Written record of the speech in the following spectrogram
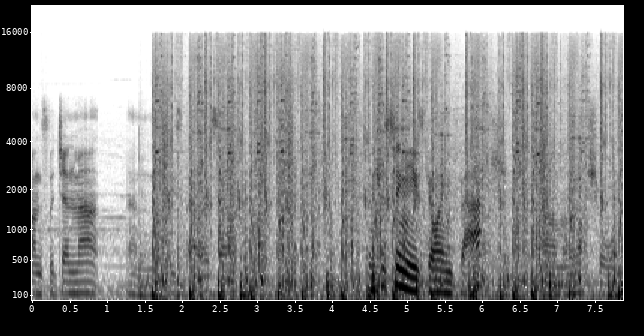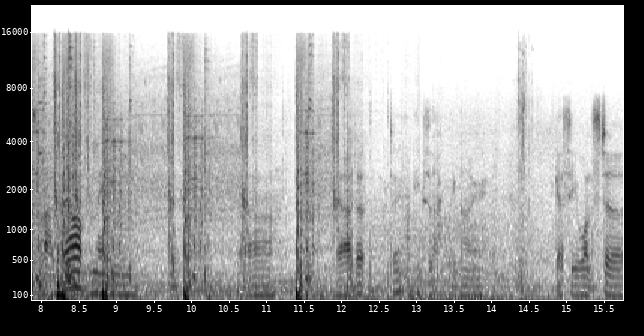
Funds the GenMat and these arrows out. Interesting he's going back. Um, I'm not sure what's that about. Maybe... Uh, yeah, I don't, don't exactly know. I guess he wants to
